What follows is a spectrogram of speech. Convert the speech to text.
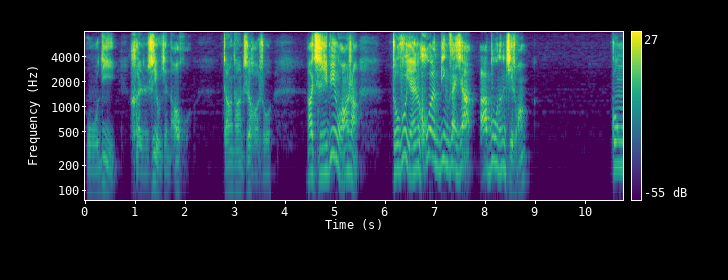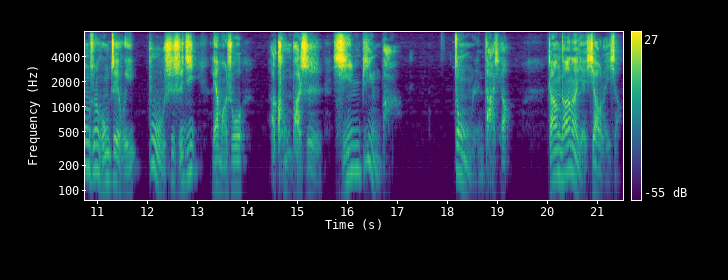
武帝很是有些恼火。张汤只好说：“啊，启禀皇上，主父偃患病在家，啊，不能起床。”公孙弘这回不失时机，连忙说：“啊，恐怕是心病吧。”众人大笑，张汤呢也笑了一笑。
